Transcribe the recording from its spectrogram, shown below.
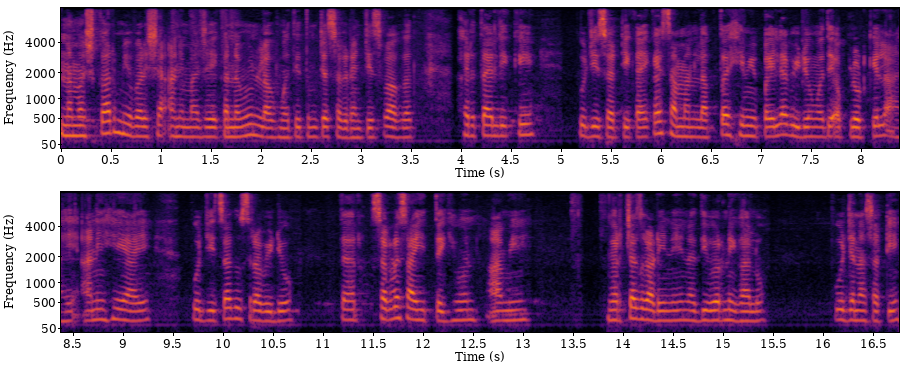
नमस्कार मी वर्षा आणि माझ्या एका नवीन ब्लॉगमध्ये तुमच्या सगळ्यांचे स्वागत. हरतालिके पूजेसाठी काय काय सामान लागतं हे मी पहिल्या व्हिडिओमध्ये अपलोड केलं आहे आणि हे आहे पूजेचा दुसरा व्हिडिओ तर सगळं साहित्य घेऊन आम्ही घरच्याच गाडीने नदीवर निघालो पूजनासाठी.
